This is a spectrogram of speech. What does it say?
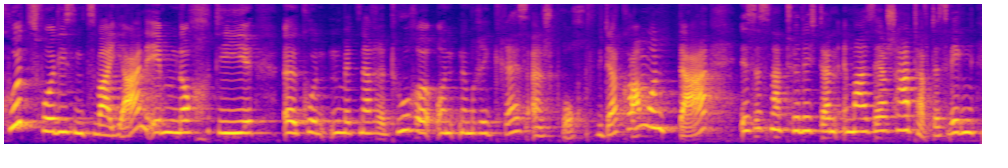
kurz vor diesen zwei Jahren eben noch die äh, Kunden mit einer Retoure und einem Regressanspruch wiederkommen. Und da ist es natürlich dann immer sehr schadhaft. Deswegen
